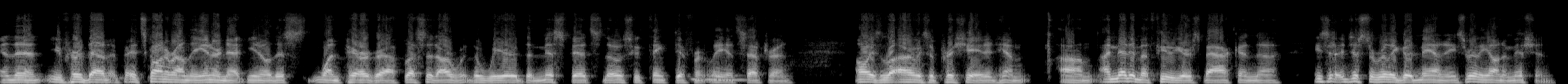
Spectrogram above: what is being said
and then you've heard that it's gone around the internet, you know, this one paragraph, blessed are the weird, the misfits, those who think differently, mm-hmm. etc. And always, I always appreciated him. Um, I met him a few years back and uh, he's a, just a really good man and he's really on a mission,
